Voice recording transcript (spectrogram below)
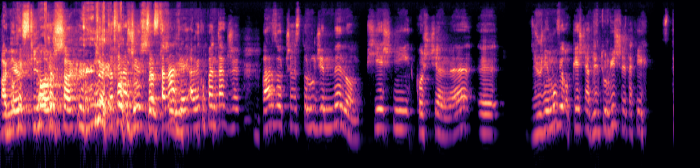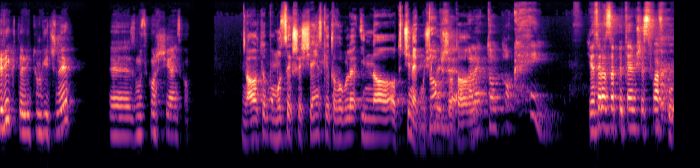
Anielski może- orszak. Nie, to teraz się zastanawiaj, ale tylko powiem tak, że bardzo często ludzie mylą pieśni kościelne, y, już nie mówię o pieśniach liturgicznych, takich stricte liturgicznych, y, z muzyką chrześcijańską. No, ale to o muzyce chrześcijańskiej to w ogóle inny odcinek musi być, bo to... ale to okej. Ja teraz zapytałem się Sławku,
